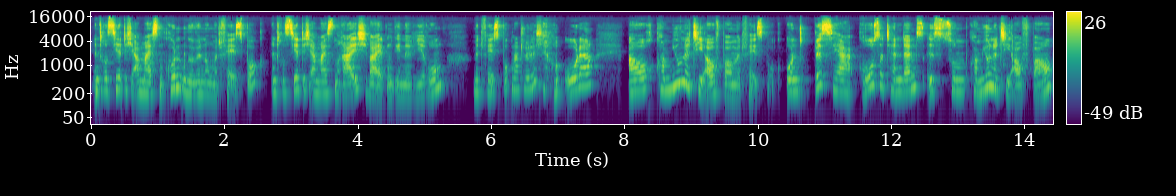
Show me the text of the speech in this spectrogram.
interessiert dich am meisten Kundengewinnung mit Facebook, interessiert dich am meisten Reichweitengenerierung mit Facebook natürlich oder auch Community-Aufbau mit Facebook. Und bisher große Tendenz ist zum Community-Aufbau.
